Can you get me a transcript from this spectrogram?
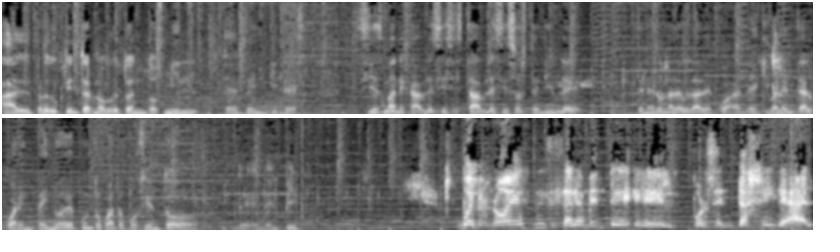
al Producto Interno Bruto en 2023. Si es manejable, si es estable, si es sostenible tener una deuda de, equivalente al 49.4% del PIB. Bueno, no es necesariamente el porcentaje ideal.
